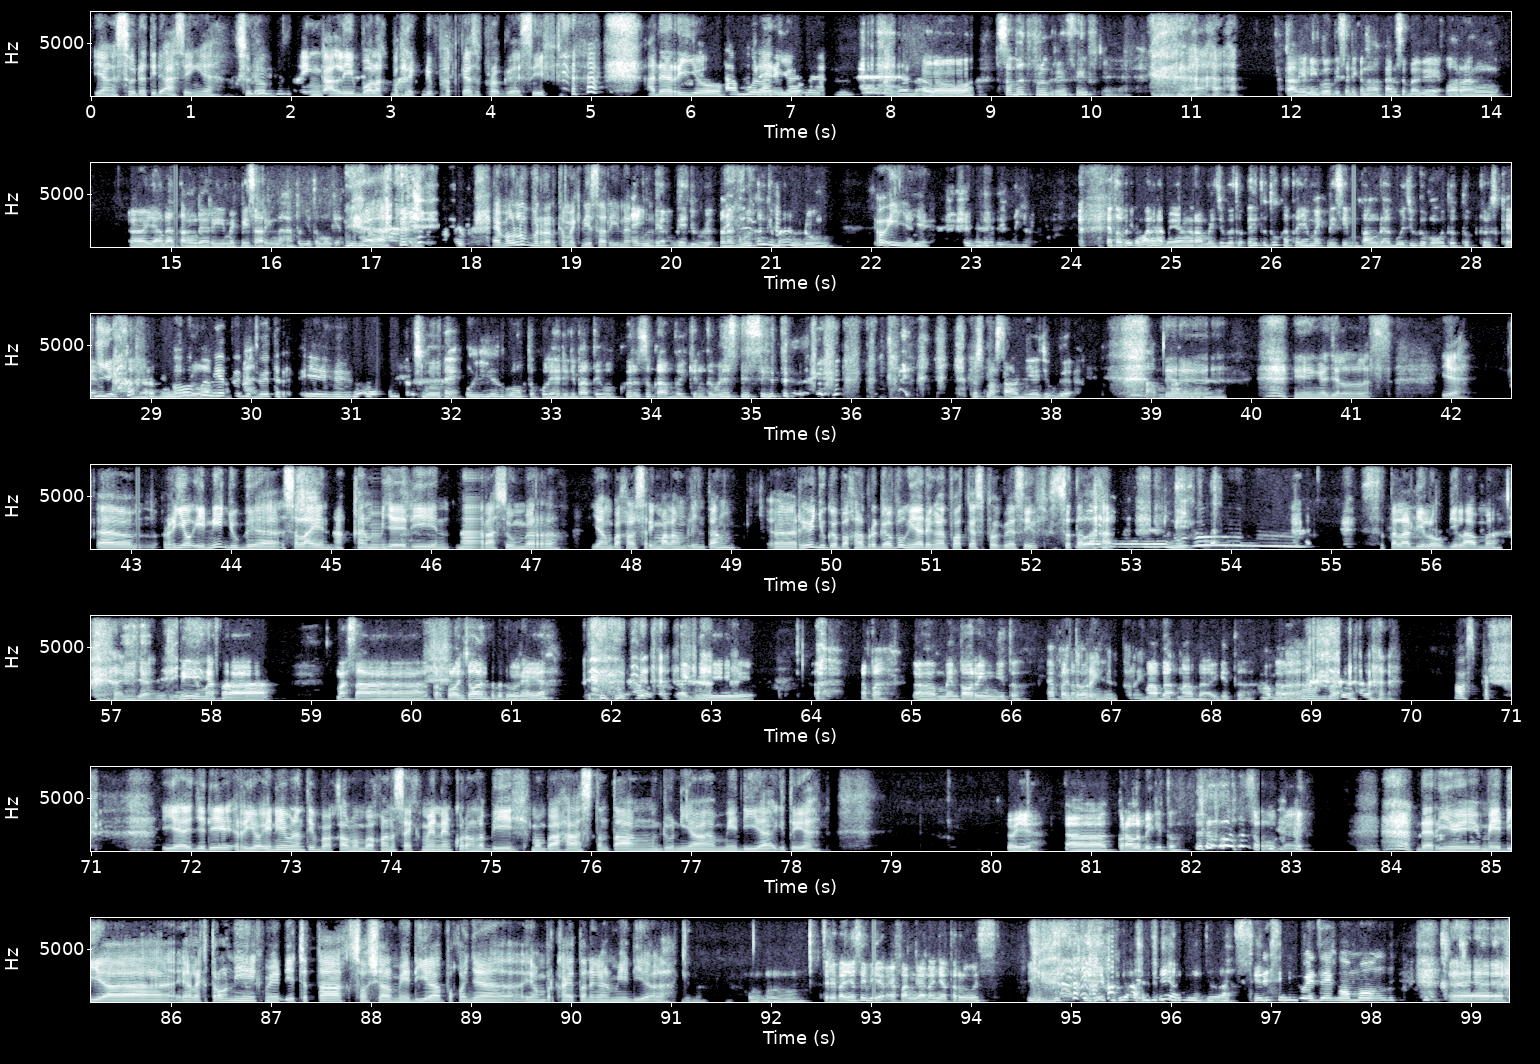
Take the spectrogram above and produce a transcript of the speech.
yang sudah tidak asing ya. Sudah sering kali bolak-balik di podcast progresif. Ada Rio. Tamu Hai, Rio. langganan. Halo, sobat progresif. Kali ini gue bisa dikenalkan sebagai orang eh, yang datang dari McD Sarinah begitu mungkin. Iya. Emang lu beneran ke McD Sarina? Eh enggak, enggak juga. Lah gue kan di Bandung. Oh iya. Jadi bener. Eh tapi kemarin ada yang ramai juga tuh. Eh itu tuh katanya McD Simpang Dago juga mau tutup terus kayak Iya. kabar Oh gue lihat tuh di Twitter. Iya. Terus gue kayak, oh iya gue waktu kuliah di Dipati Ukur suka bikin tugas di situ. terus nostalgia juga. Sampah. Ya nggak jelas. Ya, em, Rio ini juga selain akan menjadi narasumber yang bakal sering malang melintang, eh, Rio juga bakal bergabung ya dengan podcast progresif setelah setelah di lobby lama anjay. Ini masa masa perpeloncoan sebetulnya ya. Lagi apa eh, mentoring gitu. Apa Mentoring, namanya? mentoring. Maba maba gitu. Maba. Maba. Ospek. Iya, jadi Rio ini nanti bakal membawakan segmen yang kurang lebih membahas tentang dunia media gitu ya. oh iya, eh, kurang lebih gitu. Semoga ya. Dari media elektronik, media cetak, sosial media, pokoknya yang berkaitan dengan media lah gitu. Mm-mm. Ceritanya sih biar Evan gak nanya terus. Itu aja yang jelasin. Di sini gue aja yang ngomong. Eh,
